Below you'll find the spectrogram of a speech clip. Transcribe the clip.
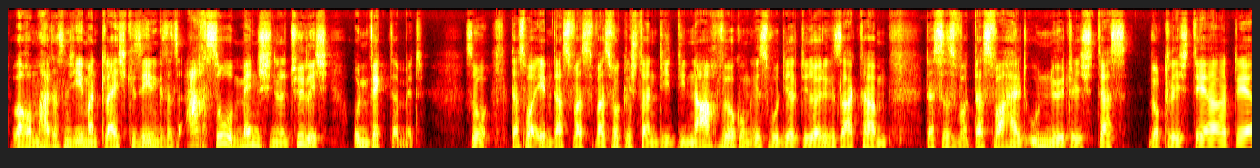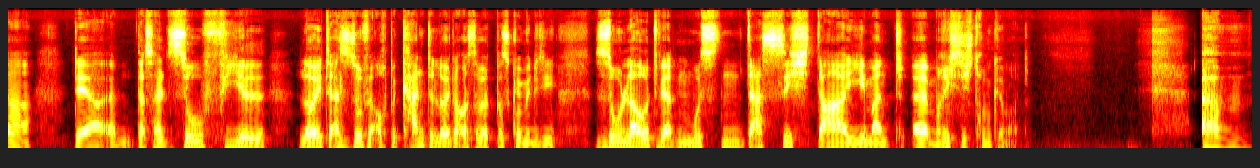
Warum hat das nicht jemand gleich gesehen und gesagt, ach so Menschen natürlich und weg damit? So, das war eben das, was, was wirklich dann die, die Nachwirkung ist, wo die, die Leute gesagt haben, dass das, das war halt unnötig, dass wirklich der, der, der, ähm, dass halt so viel Leute, also so viel auch bekannte Leute aus der WordPress-Community so laut werden mussten, dass sich da jemand ähm, richtig drum kümmert. Ähm,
